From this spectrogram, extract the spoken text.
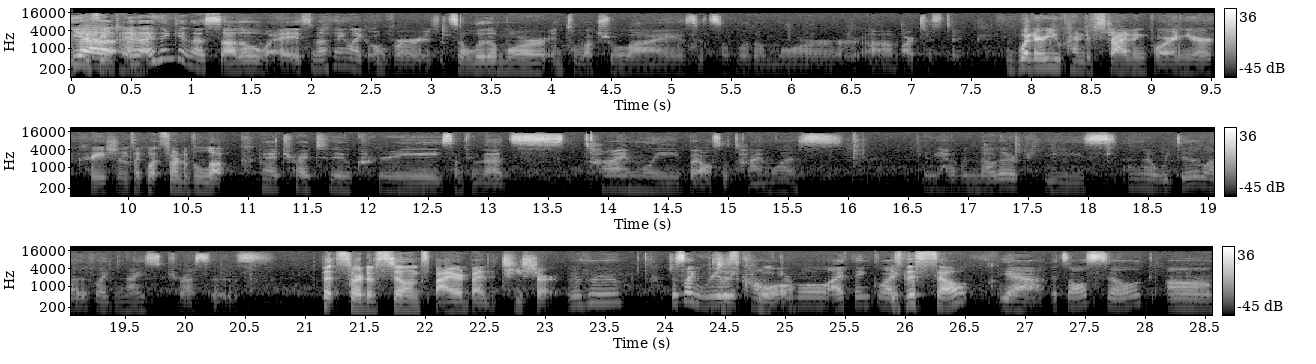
At the Yeah, same time. and I think in a subtle way. It's nothing like overt. It's, it's a little more intellectualized. It's a little more um, artistic. what are you kind of striving for in your creations? Like what sort of look? I try to create something that's timely but also timeless. We have another piece. I don't know. We did a lot of like nice dresses. But sort of still inspired by the t-shirt. Mm-hmm. Just like really is cool. comfortable. I think like Is this silk? Yeah, it's all silk. Um,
